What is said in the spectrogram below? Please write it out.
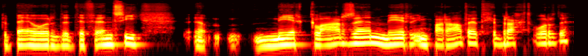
de bijhorende defensie ja, meer klaar zijn, meer in paraatheid gebracht worden?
